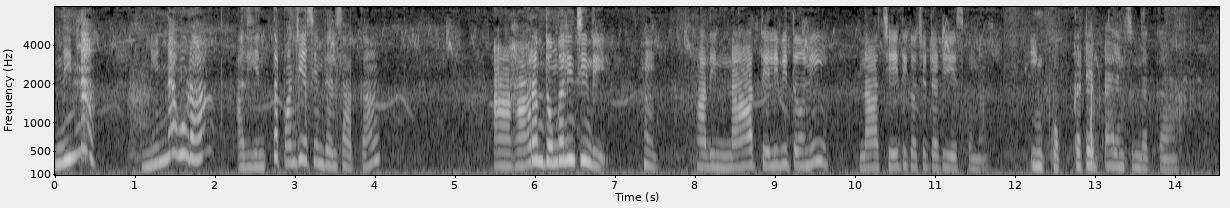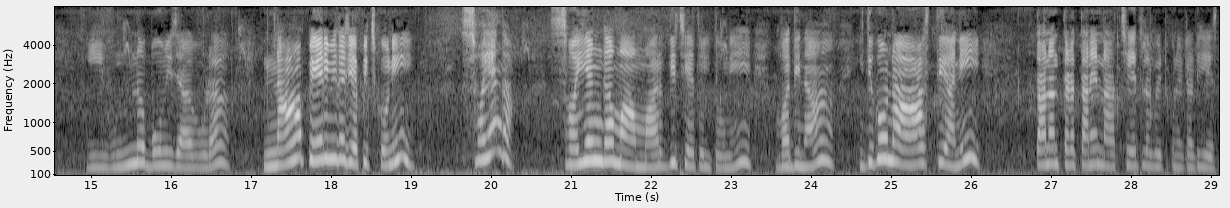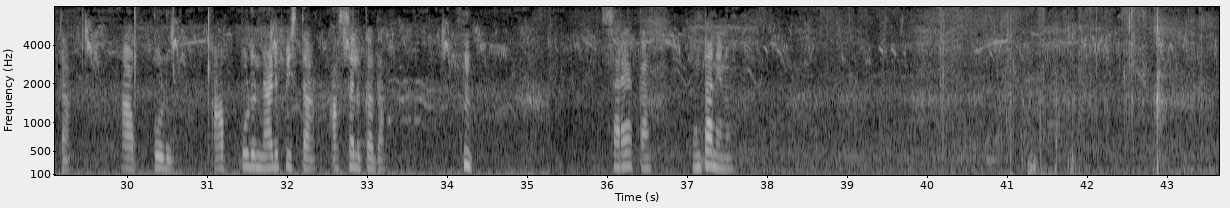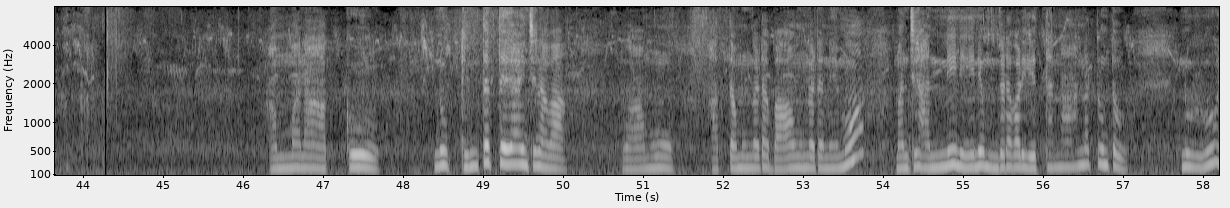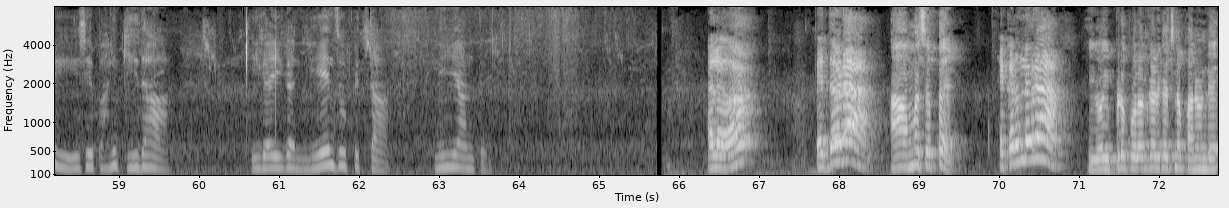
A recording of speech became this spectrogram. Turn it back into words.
నిన్న నిన్న కూడా అది ఎంత పని చేసింది తెలుసా అక్క? ఆ హారం దొంగలించింది. అది నా తెలివితోని నా చేతికి వచ్చేటట్టు చేసుకున్నా. ఇంకొక్కటే బ్యాలెన్స్ ఉందక్క. ఈ ఉన్న భూమి జాగ కూడా నా పేరు మీద చేపించుకొని స్వయంగా స్వయంగా మా మరిది చేతులతోనే వదిన ఇదిగో నా ఆస్తి అని తనంతట తనే నా చేతిలో పెట్టుకునేటట్టు చేస్తా. అప్పుడు అప్పుడు నడిపిస్తా అస్సలు కదా సరే అక్క ఉంటా నేను. అమ్మ నా అక్కు. నువ్వు కింతకు తెగాయించినావా? వాము అత్త ముంగట బావ ముంగటనేమో మంచిగా అన్నీ నేనే ముందట వాడు ఎత్తన్నా అన్నట్టు ఉంటావు నువ్వు వేసే పని గీదా ఇక ఇక నేను చూపిస్తా నీ అంతు. హలో? పెద్దోడా? ఆ అమ్మ చెప్పే. ఎక్కడున్నావురా? ఇగో ఇప్పుడే పొలం కాడికి వచ్చిన పని ఉండే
